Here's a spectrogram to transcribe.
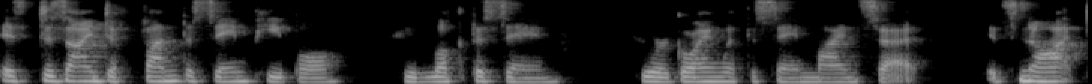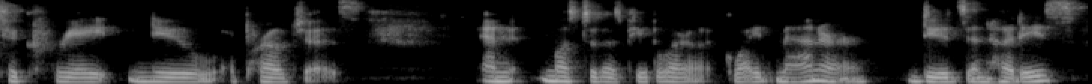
It's designed to fund the same people who look the same, who are going with the same mindset. It's not to create new approaches. And most of those people are like white men or dudes in hoodies.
